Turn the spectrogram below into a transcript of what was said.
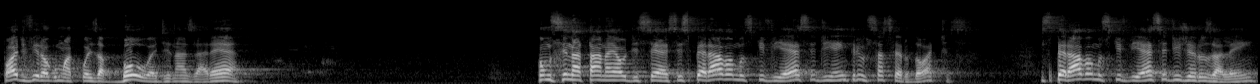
Pode vir alguma coisa boa de Nazaré? Como se Natanael dissesse: Esperávamos que viesse de entre os sacerdotes, esperávamos que viesse de Jerusalém,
